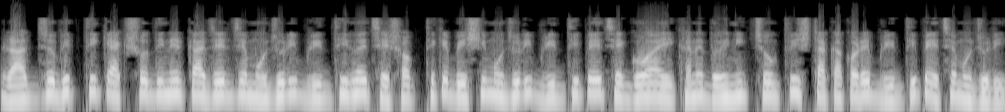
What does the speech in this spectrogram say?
রাজ্যভিত্তিক একশো দিনের কাজের যে মজুরি বৃদ্ধি হয়েছে, সবথেকে বেশি মজুরি বৃদ্ধি পেয়েছে গোয়া। এখানে দৈনিক চৌত্রিশ টাকা করে বৃদ্ধি পেয়েছে মজুরি।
